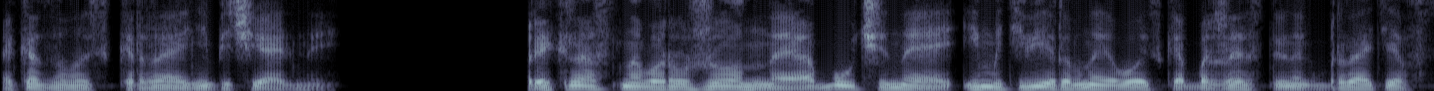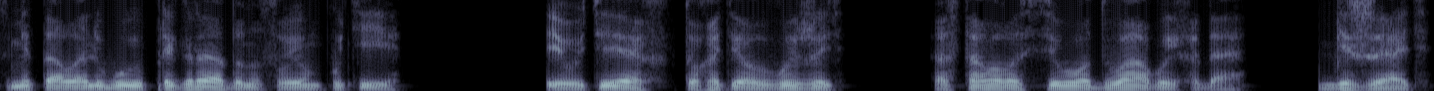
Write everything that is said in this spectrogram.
оказалась крайне печальной. Прекрасно вооруженное, обученное и мотивированное войско божественных братьев сметало любую преграду на своем пути. И у тех, кто хотел выжить, оставалось всего два выхода — бежать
